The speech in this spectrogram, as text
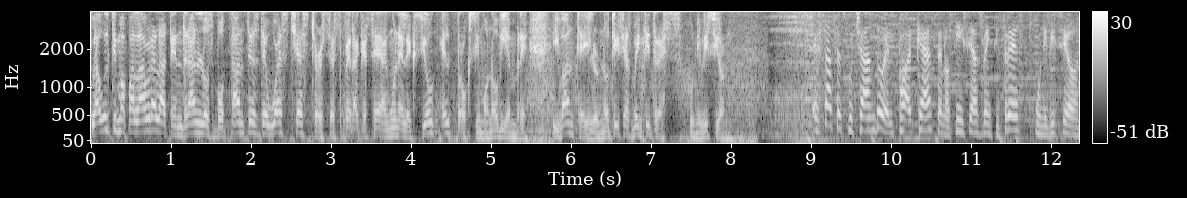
La última palabra la tendrán los votantes de Westchester. Se espera que sea en una elección el próximo noviembre. Iván Taylor, Noticias 23, Univisión. Estás escuchando el podcast de Noticias 23, Univisión.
